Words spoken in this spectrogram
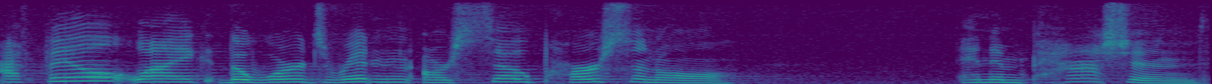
I feel like the words written are so personal and impassioned.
